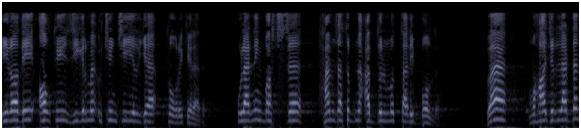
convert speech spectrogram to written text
Milodiy olti yuz yigirma uchinchi yilga to'g'ri keladi. Ularning boshchisi hamzat ibn abdul muttalib bo'ldi va muhojirlardan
